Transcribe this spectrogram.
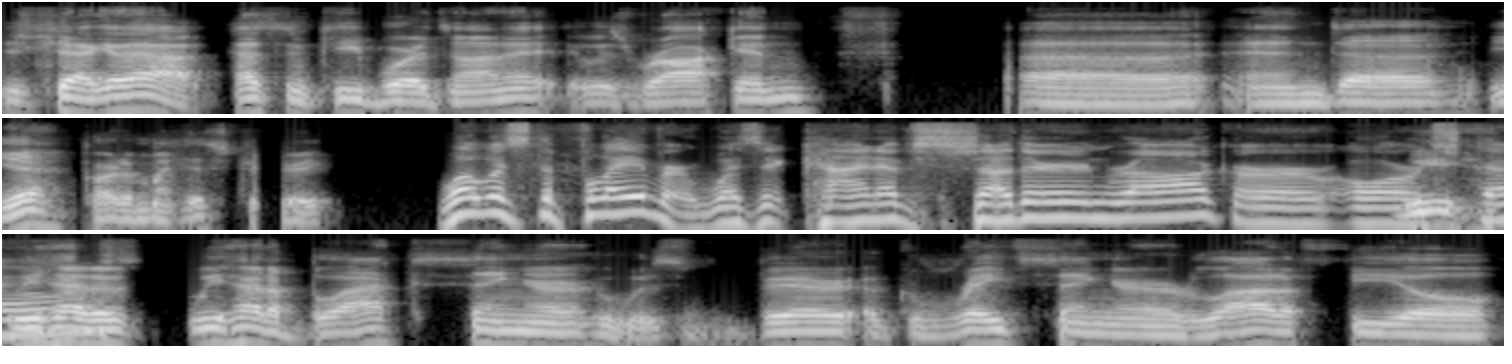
Just check it out. Has some keyboards on it. It was rocking, uh, and uh, yeah, part of my history. What was the flavor? Was it kind of southern rock or or we, Stones? we had a we had a black singer who was very a great singer, a lot of feel.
